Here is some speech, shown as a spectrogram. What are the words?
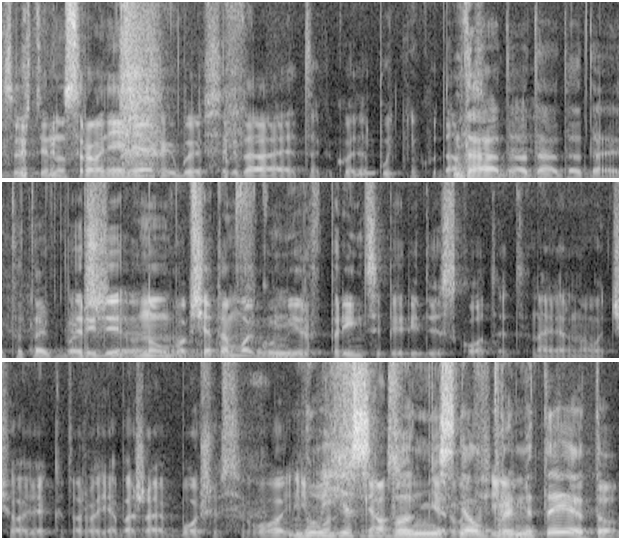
Слушайте, ну сравнение как бы всегда это какой-то путь никуда. Да, да, да, да, да, это так больше. Риди, ну, вообще-то мой кумир, в принципе, Ридли Скотт. Это, наверное, вот человек, которого я обожаю больше всего. Ну, если бы он не снял фильм. Прометея, то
